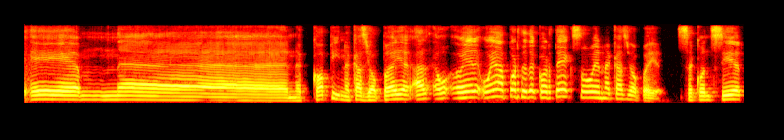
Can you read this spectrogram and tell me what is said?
é na, na Copy, na Casiopeia, ou é, ou é à porta da Cortex ou é na Casiopeia. Se acontecer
